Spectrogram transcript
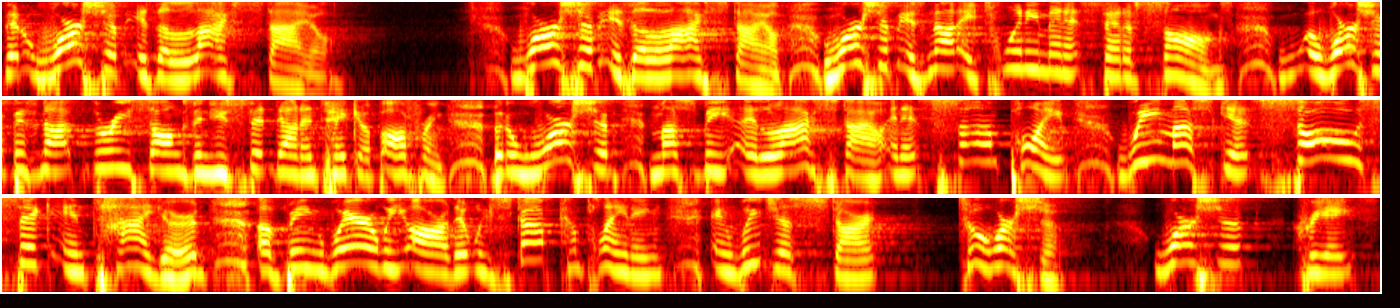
that worship is a lifestyle. Worship is a lifestyle. Worship is not a 20 minute set of songs. Worship is not three songs and you sit down and take up offering. But worship must be a lifestyle. And at some point, we must get so sick and tired of being where we are that we stop complaining and we just start to worship. Worship creates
